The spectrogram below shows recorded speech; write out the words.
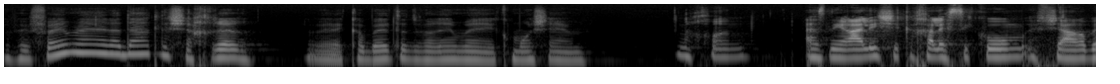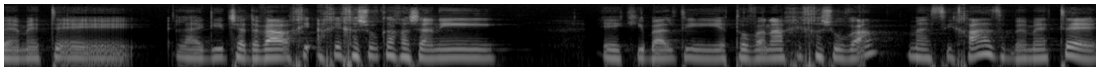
ולפעמים אה, לדעת לשחרר ולקבל את הדברים אה, כמו שהם. נכון. אז נראה לי שככה לסיכום, אפשר באמת אה, להגיד שהדבר הכי, הכי חשוב ככה שאני אה, קיבלתי, התובנה הכי חשובה מהשיחה, זה באמת... אה,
